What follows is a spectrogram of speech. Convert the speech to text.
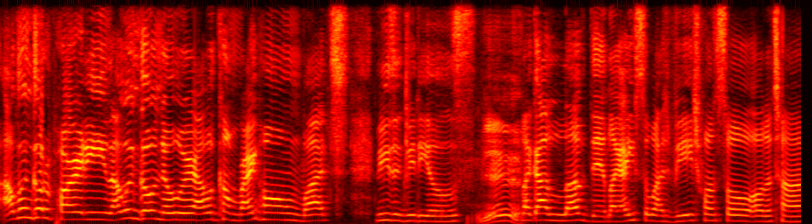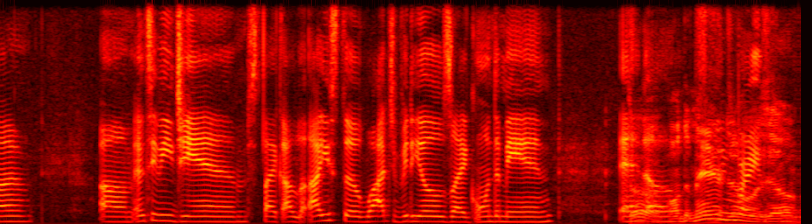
I wouldn't go to parties. I wouldn't go nowhere. I would come right home watch music videos. Yeah. Like I loved it. Like I used to watch VH1 Soul all the time. Um, MTV Jams. Like I, I used to watch videos like on demand. And Duh, um, on-demand joints, yo.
